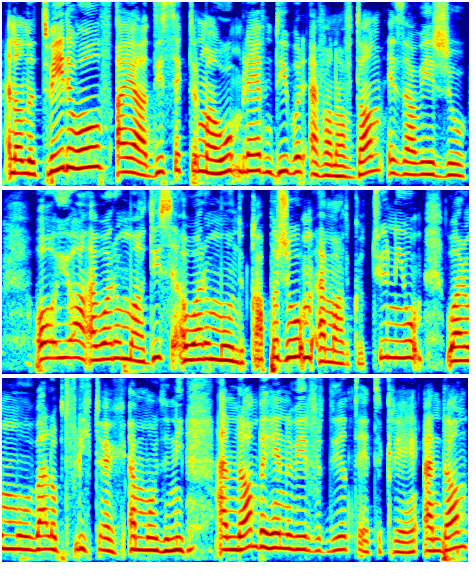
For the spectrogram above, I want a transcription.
En dan de tweede golf. Ah ja, die sector mag open blijven. Die wordt... En vanaf dan is dat weer zo. Oh ja, en waarom mag die... En waarom mogen de kappers open en mag de cultuur niet open? Waarom mogen we wel op het vliegtuig en mogen niet? En dan beginnen we weer verdeeldheid te krijgen. En dan,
